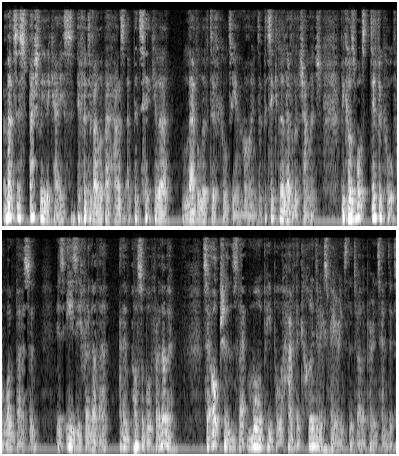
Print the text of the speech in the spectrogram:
And that's especially the case if a developer has a particular level of difficulty in mind, a particular level of challenge, because what's difficult for one person is easy for another and impossible for another. So options let more people have the kind of experience the developer intended.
